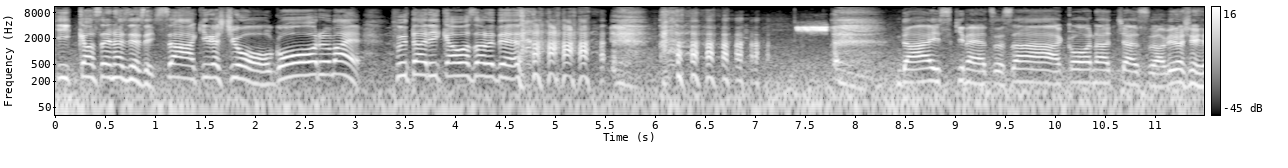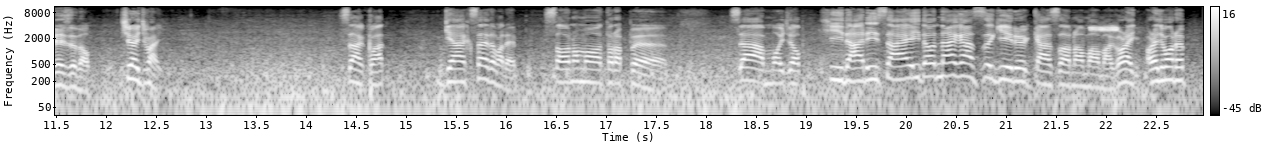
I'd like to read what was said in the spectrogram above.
一過性ナイスです。さあ切り返し中央。ゴール前。2人かわされて。大好きなやつ。さあコーナーチャンスは。ビロシュヒレズド中央1枚。さあここは。逆サイドまで。そのままトラップ。さあもう一度。左サイド長すぎるかそのまま。ご覧オレンジボール。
